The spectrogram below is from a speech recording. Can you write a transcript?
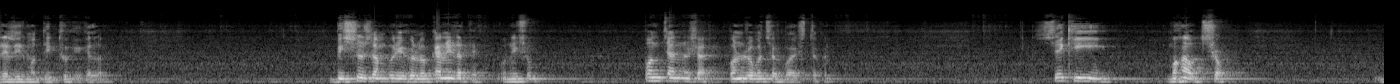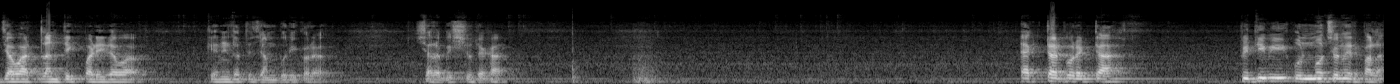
রেলির মধ্যে ঢুকে গেলাম। বিশ্ব জাম্বুরি হলো কানাডাতে উনিশশো পঞ্চান্ন সাল, পনেরো বছর বয়স তখন। সে কি মহা উৎসব? যাওয়া আটলান্টিক পাড়ি দেওয়া ক্যানাডাতে জাম্বুরি করা, সারা বিশ্ব দেখা। একটার পর একটা পৃথিবী উন্মোচনের পালা।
